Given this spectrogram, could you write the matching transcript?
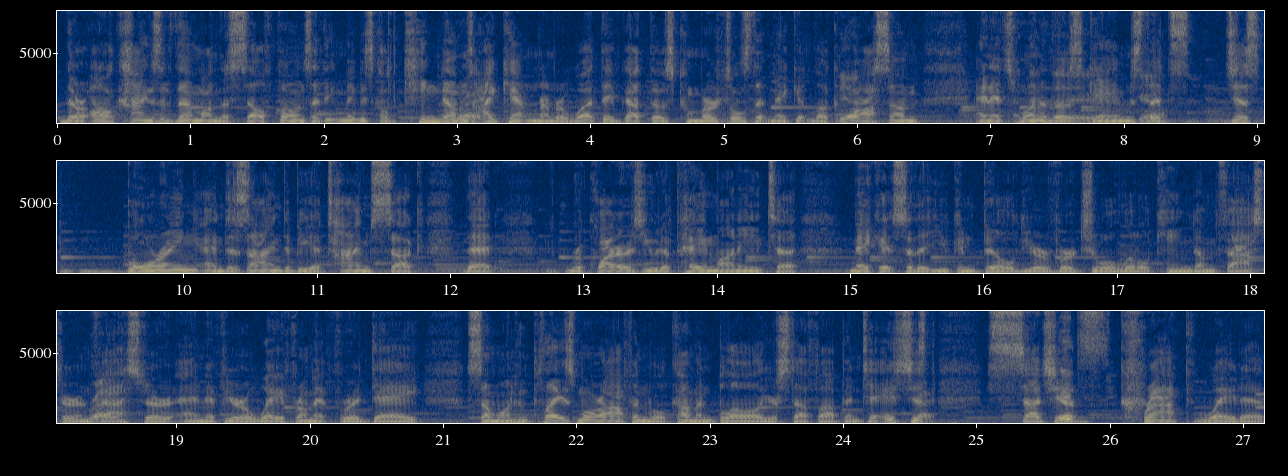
there are all kinds of them on the cell phones. I think maybe it's called Kingdoms. Right. I can't remember what. They've got those commercials that make it look yep. awesome. And it's and one of those they, games yeah. that's just boring and designed to be a time suck that requires you to pay money to make it so that you can build your virtual little kingdom faster and Right. faster. And if you're away from it for a day, someone who plays more often will come and blow all your stuff up. And ta- it's just Right. Such a It's- crap way to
